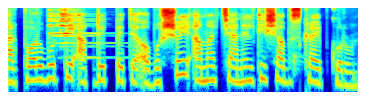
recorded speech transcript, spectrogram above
আর পরবর্তী আপডেট পেতে অবশ্যই আমার চ্যানেলটি সাবস্ক্রাইব করুন।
